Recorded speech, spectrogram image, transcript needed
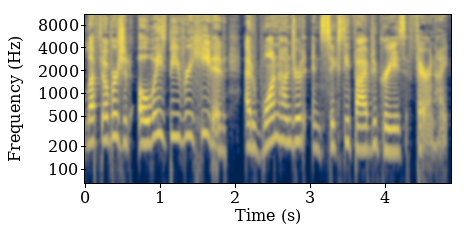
leftovers should always be reheated at 165 degrees Fahrenheit.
